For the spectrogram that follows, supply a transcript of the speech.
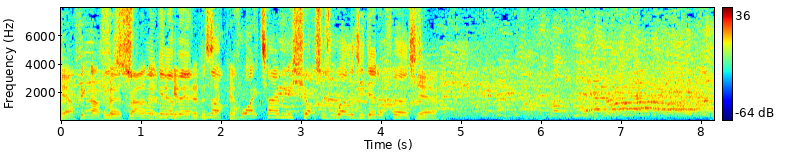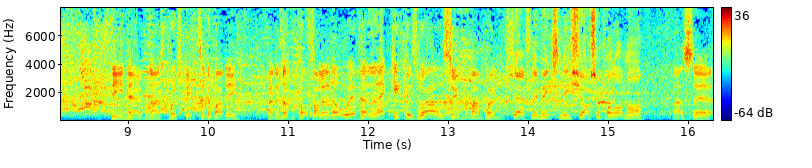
Yeah, I think that He's first round and beginning bit, of the not second. quite timing his shots as well as he did at first. Yeah. Dean there with a nice push kick to the body. And an uppercut following up with a leg kick as well. Superman punch. Definitely mixing his shots up a lot more. That's it.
